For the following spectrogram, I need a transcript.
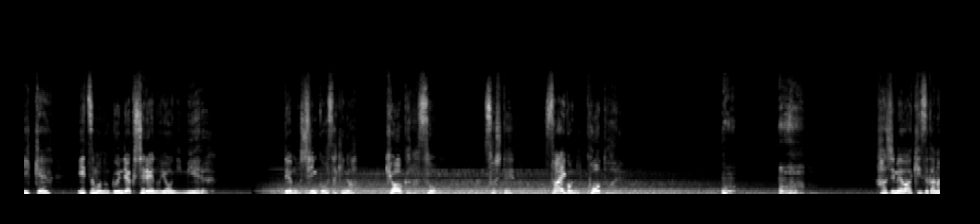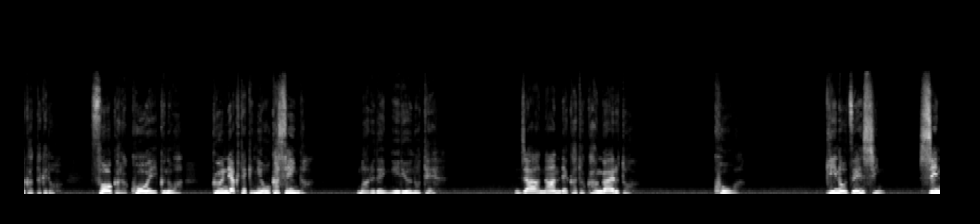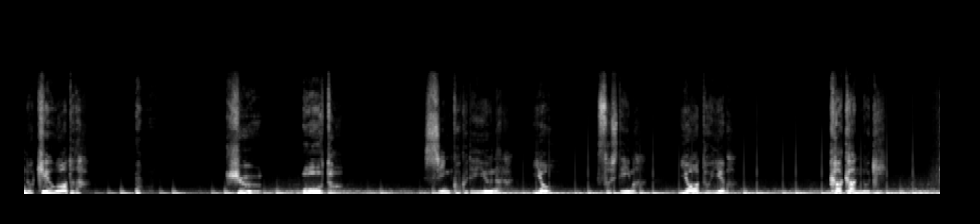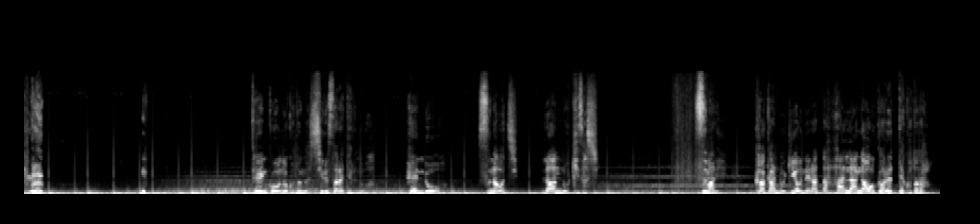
一見いつもの軍略指令のように見える。でも進行先が今日からそう。そして最後にこうとある。初めは気づかなかったけどそうからこうへ行くのは軍略的におかしいんだ。まるで二流の手。じゃあなんでかと考えるとこうは義の前身真の旧王都だ。旧王都秦国で言うなら陽。そして今陽といえば果敢の義。天候のことが記されてるのは変動すなわち乱の兆し。つまり果敢の義を狙った反乱が起こるってことだ。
